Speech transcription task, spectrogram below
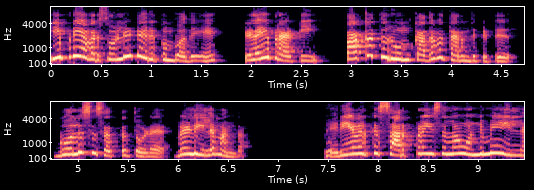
இப்படி அவர் சொல்லிட்டு இருக்கும்போதே இளைய பிராட்டி பக்கத்து ரூம் கதவை திறந்துக்கிட்டு கொலுசு சத்தத்தோட வெளியில வந்தா. பெரியவருக்கு சர்ப்ரைஸ் எல்லாம் ஒண்ணுமே இல்ல.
